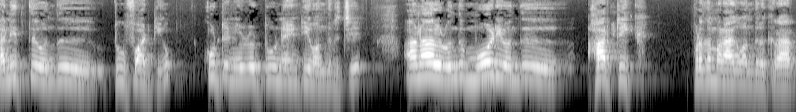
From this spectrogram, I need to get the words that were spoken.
தனித்து வந்து டூ ஃபார்ட்டியும் கூட்டணியோட டூ நைன்ட்டியும் வந்துருச்சு. ஆனால் வந்து மோடி வந்து ஹார்டிக் பிரதமராக வந்திருக்கிறார்.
